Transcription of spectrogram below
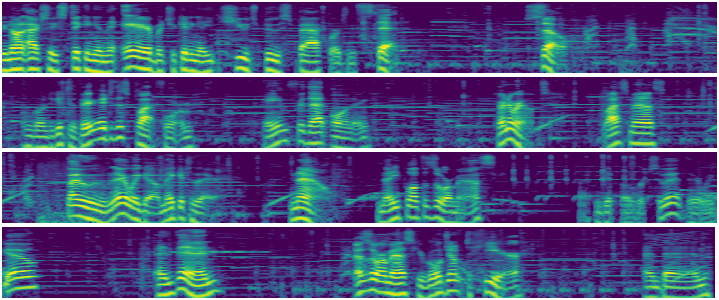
you're not actually sticking in the air, but you're getting a huge boost backwards instead. So, I'm going to get to the very edge of this platform, aim for that awning, turn around, Blast mask, boom, there we go, make it to there. Now, now you pull out the Zora mask, I can get over to it. There we go. And then, as a Zora Mask, you roll jump to here. And then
